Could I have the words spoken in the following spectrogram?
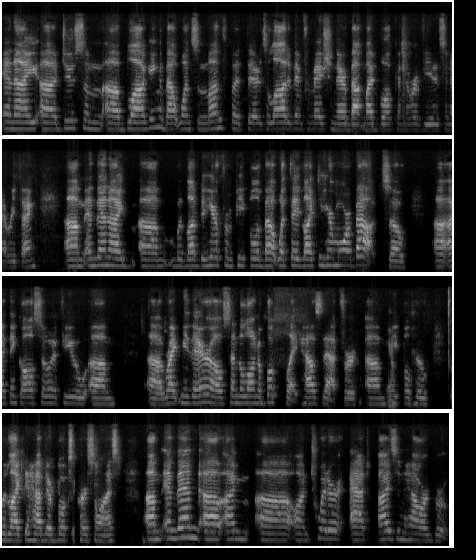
And I uh, do some uh, blogging about once a month, but there's a lot of information there about my book and the reviews and everything. Um, and then I um, would love to hear from people about what they'd like to hear more about. So uh, I think also if you um, uh, write me there, I'll send along a book plate. How's that for um, Yeah. people who would like to have their books personalized? Um, and then uh, I'm uh, on Twitter at Eisenhower Group.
